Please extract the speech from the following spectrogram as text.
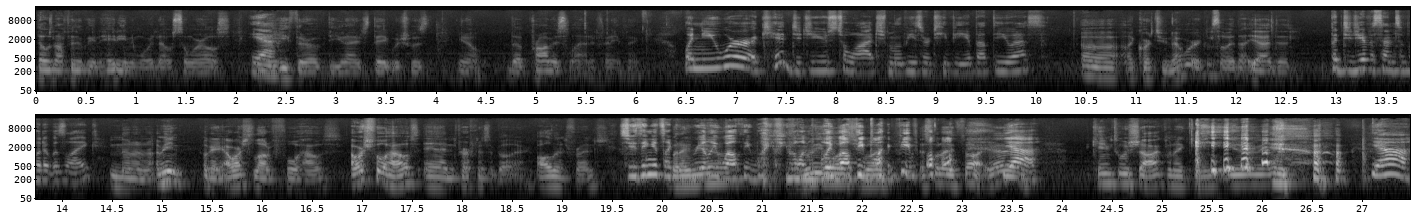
that was not physically in Haiti anymore. That was somewhere else Yeah. in the ether of the United States, which was you know the promised land, if anything. When you were a kid, did you used to watch movies or TV about the U.S.? Uh, like Cartoon Network and stuff like that. Yeah, I did. But did you have a sense of what it was like? No, no, no. I mean, okay, I watched a lot of Full House. I watched Full House and Fresh Prince of Bel Air, all in French. So you think it's like But I really wealthy white people and Really really wealthy black people? That's what I thought. Yeah. Yeah. Came to a shock when I came. You know what I mean? Yeah.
